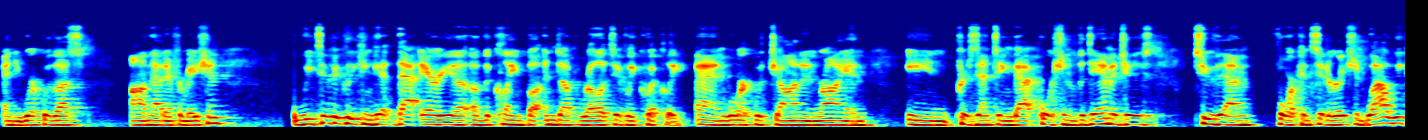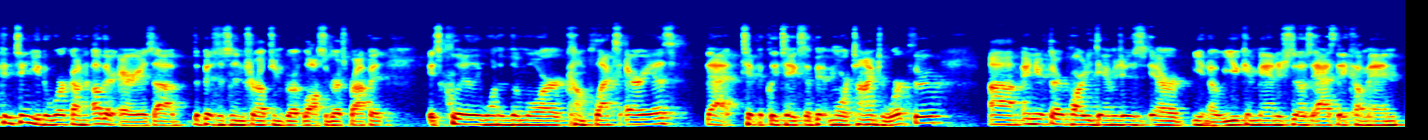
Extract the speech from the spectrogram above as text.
and you work with us on that information, we typically can get that area of the claim buttoned up relatively quickly and work with John and Ryan in presenting that portion of the damages to them for consideration while we continue to work on other areas. Uh, the business interruption, loss of gross profit is clearly one of the more complex areas that typically takes a bit more time to work through. Um, and your third party damages are, you know, you can manage those as they come in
